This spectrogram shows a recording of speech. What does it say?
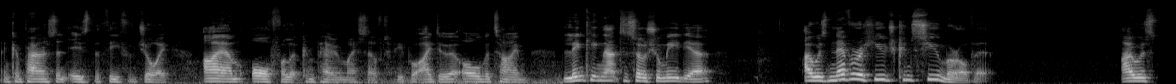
and comparison is the thief of joy. I am awful at comparing myself to people. I do it all the time. Linking that to social media, I was never a huge consumer of it. I was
